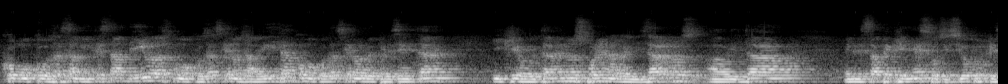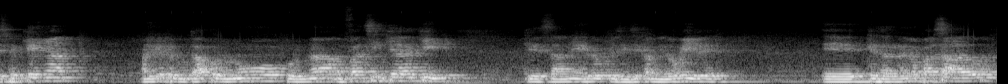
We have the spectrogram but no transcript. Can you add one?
como cosas también que están vivas, como cosas que nos habitan, como cosas que nos representan y que hoy también nos ponen a revisarnos. Ahorita en esta pequeña exposición, porque es pequeña, alguien preguntaba por, uno, por una, un fanzine que hay aquí, que está negro, que se dice Camilo Vive, eh, que salió el año pasado,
